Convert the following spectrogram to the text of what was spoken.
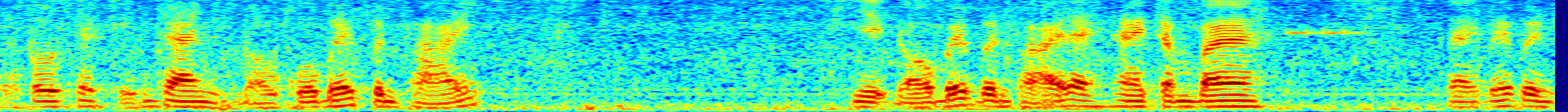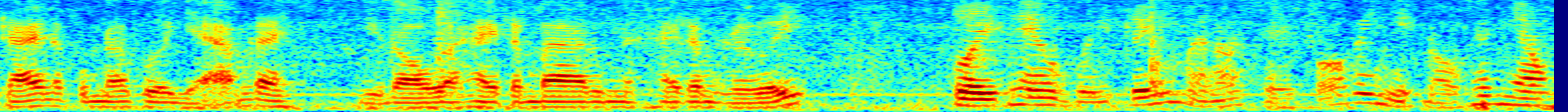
Và tôi sẽ kiểm tra nhiệt độ của bếp bên phải. Nhiệt độ bếp bên phải đây 230 đây bếp bên trái nó cũng đã vừa giảm đây. Nhiệt độ là 230 luôn trăm 250 tùy theo vị trí mà nó sẽ có cái nhiệt độ khác nhau.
